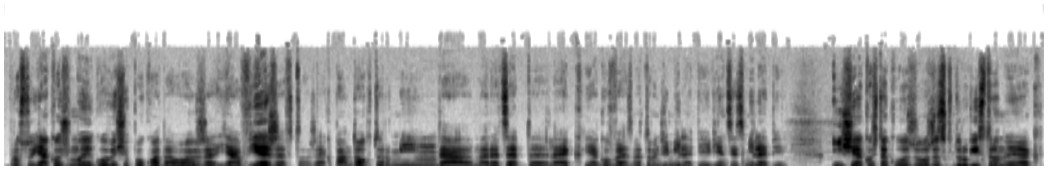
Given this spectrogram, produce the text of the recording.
po prostu jakoś w mojej głowie się pokładało, że ja wierzę w to, że jak pan doktor mi Mhm. da na receptę lek, ja go wezmę, to będzie mi lepiej, więc jest mi lepiej. I się jakoś tak ułożyło, że z drugiej strony jak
